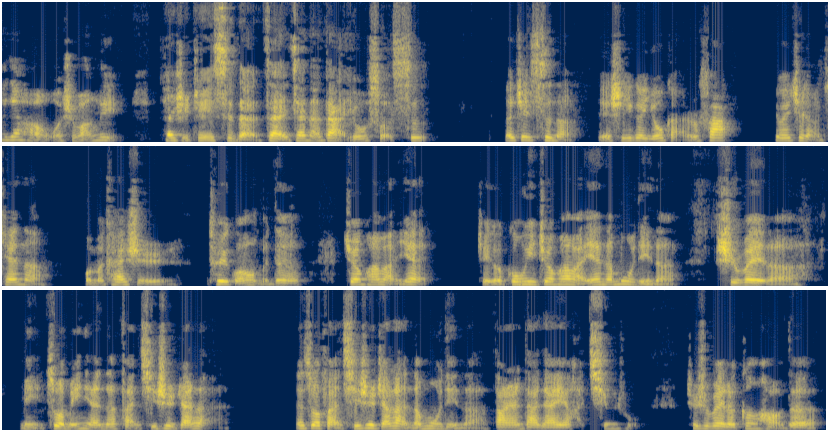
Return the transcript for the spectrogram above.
大家好，我是王丽。开始这一次的在加拿大有所思。那这次呢，也是一个有感而发，因为这两天呢，我们开始推广我们的捐款晚宴。这个公益捐款晚宴的目的呢，是为了明做明年的反歧视展览。那做反歧视展览的目的呢，当然大家也很清楚，就是为了更好的，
